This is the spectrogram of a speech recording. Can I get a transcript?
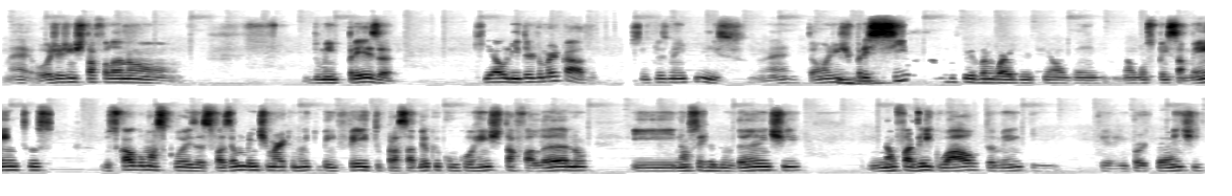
Né? Hoje a gente está falando de uma empresa que é o líder do mercado, simplesmente isso. Né? Então, a gente uhum. precisa ser vanguardista em, algum, em alguns pensamentos, buscar algumas coisas, fazer um benchmark muito bem feito para saber o que o concorrente está falando e não ser redundante, não fazer igual também, que, que, é importante.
